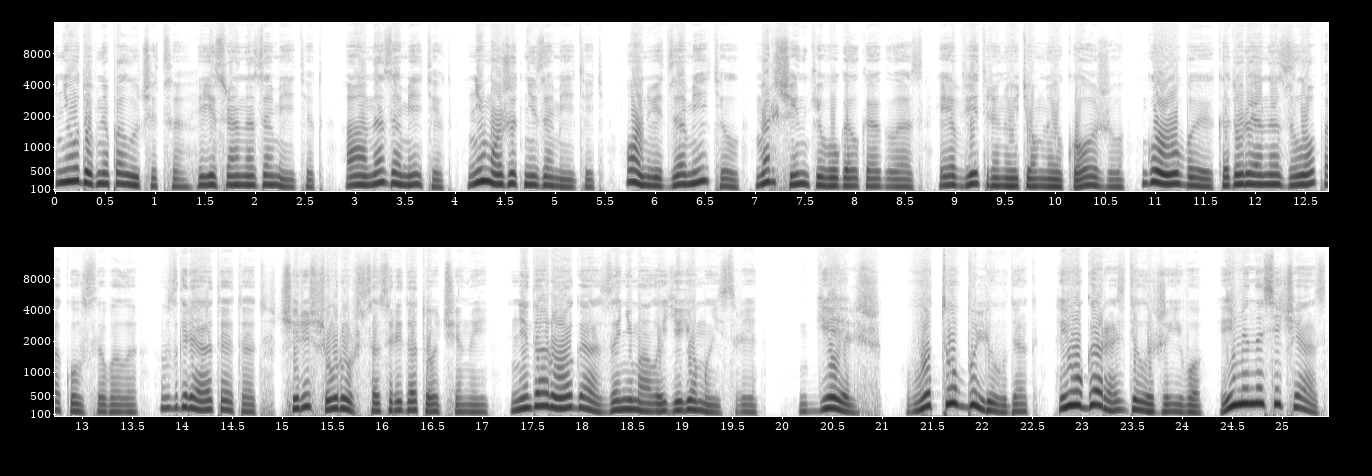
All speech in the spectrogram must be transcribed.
Неудобно получится, если она заметит. А она заметит, не может не заметить. Он ведь заметил морщинки в уголках глаз и обветренную темную кожу, губы, которые она зло покусывала. Взгляд этот, чересчур уж сосредоточенный. Недорога занимала ее мысли. Гельш, вот ублюдок! И угораздило же его. Именно сейчас,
